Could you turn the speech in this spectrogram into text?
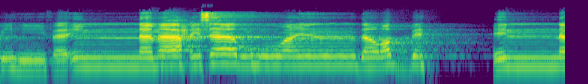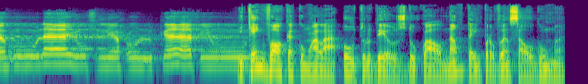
به فإنما حسابه عند ربه e quem invoca com Alá outro Deus do qual não tem provança alguma,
